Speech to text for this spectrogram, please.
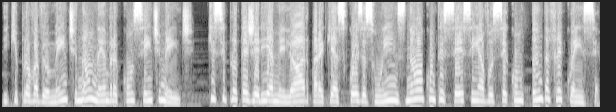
e que provavelmente não lembra conscientemente, que se protegeria melhor para que as coisas ruins não acontecessem a você com tanta frequência.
